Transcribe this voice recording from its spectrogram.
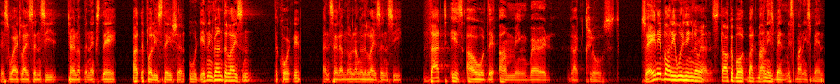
This white licensee turned up the next day at the police station who didn't grant the license, the court did, and said, I'm no longer the licensee. That is how the hummingbird got closed. So anybody with ignorance talk about bad management, mismanagement,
